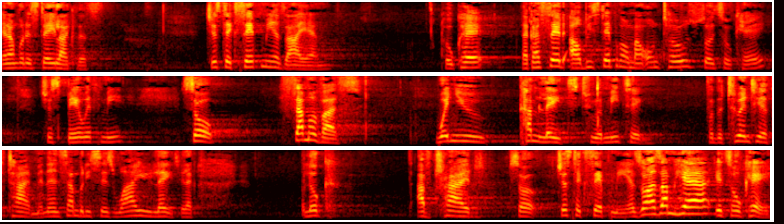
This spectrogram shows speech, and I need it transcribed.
and I'm going to stay like this. Just accept me as I am. Okay? Like I said, I'll be stepping on my own toes, so it's okay. Just bear with me. So, some of us, when you come late to a meeting for the 20th time, and then somebody says, Why are you late? You're like, Look, I've tried, so just accept me. As long as I'm here, it's okay.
